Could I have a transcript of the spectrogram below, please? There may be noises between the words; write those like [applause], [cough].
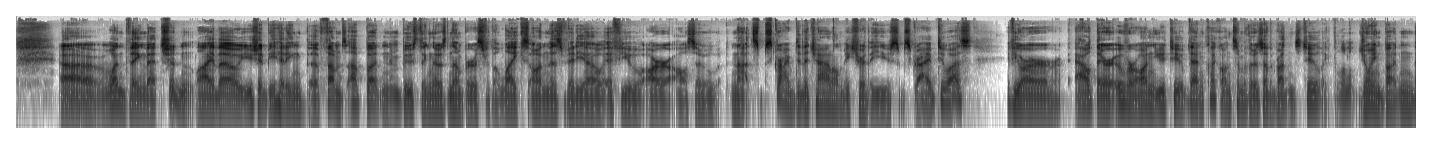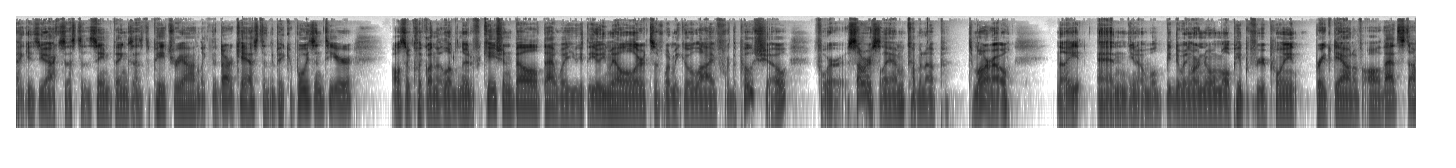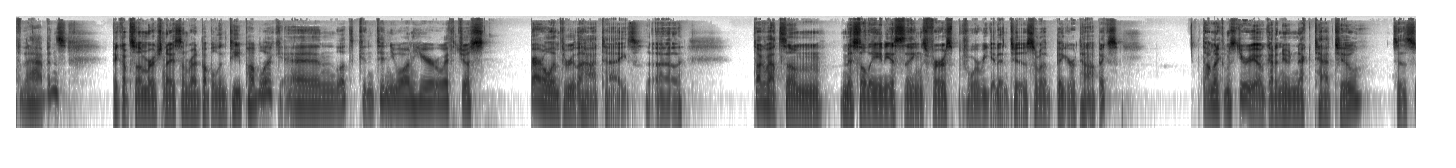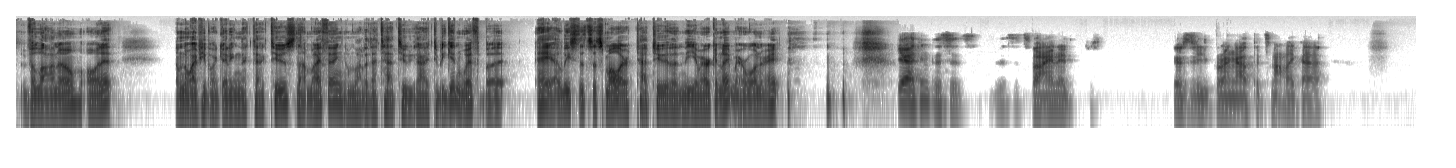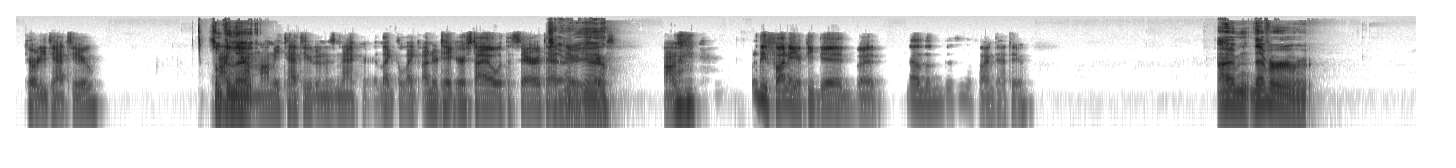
Uh, one thing that shouldn't lie, though, you should be hitting the thumbs up button and boosting those numbers for the likes on this video. If you are also not subscribed to the channel, make sure that you subscribe to us. If you are out there over on YouTube, then click on some of those other buttons too, like the little join button that gives you access to the same things as the Patreon, like the Darkcast and the Pick Your Poison tier. Also, click on the little notification bell. That way, you get the email alerts of when we go live for the post show for SummerSlam coming up tomorrow night. And, you know, we'll be doing our normal People for Your Point breakdown of all that stuff that happens. Pick up some merchandise on Redbubble and TeePublic. And let's continue on here with just barreling through the hot tags. Uh, talk about some miscellaneous things first before we get into some of the bigger topics. Dominik Mysterio got a new neck tattoo says Villano on it. I don't know why people are getting neck tattoos. Not my thing. I'm not a that tattoo guy to begin with, but hey, at least it's a smaller tattoo than the American Nightmare one, right? [laughs] yeah, I think this is this is fine. It just shows that he's growing up. It's not like a Cody tattoo. Something that mommy tattooed on his neck, like like Undertaker style with the Sara tattoo. Sara, yeah. [laughs] Mommy. Um, [laughs] it would be funny if he did, but no, the, this is a fine tattoo. I'm never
